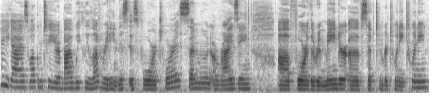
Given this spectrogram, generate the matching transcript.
Hey you guys, welcome to your bi-weekly love reading. This is for Taurus, Sun, Moon, Arising uh, for the remainder of September 2020.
